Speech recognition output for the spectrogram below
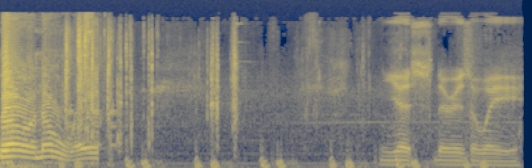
Bro, no way. Yes, there is a way.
